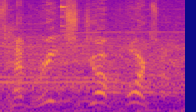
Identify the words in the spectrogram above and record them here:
have reached your portal.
